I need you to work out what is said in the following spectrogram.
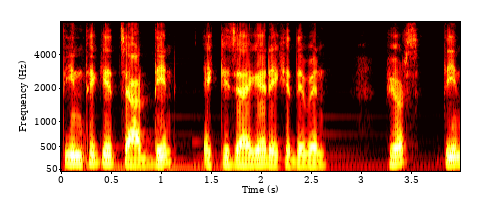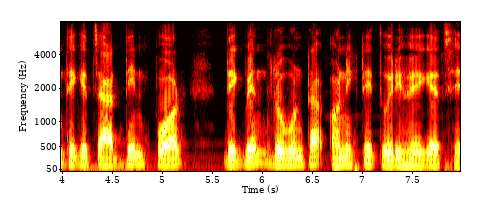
তিন থেকে চার দিন একটি জায়গায় রেখে দেবেন। ভিউয়ার্স, তিন থেকে চার দিন পর দেখবেন দ্রবণটা অনেকটাই তৈরি হয়ে গেছে।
